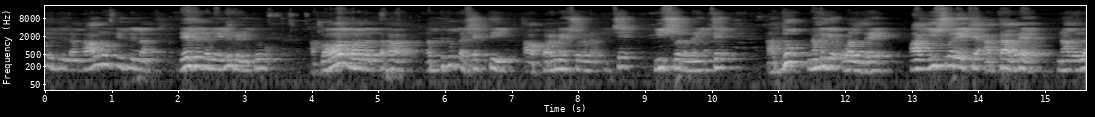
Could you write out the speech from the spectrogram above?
ತಿದ್ದಲಿಲ್ಲ ಕಾಲೂ ತಿದ್ದಲಿಲ್ಲ ದೇಹದಲ್ಲಿ ಎಲ್ಲಿ ಬೆಳೀತು? ಅಪಾರವಾದಂತಹ ಅದ್ಭುತ ಶಕ್ತಿ ಆ ಪರಮೇಶ್ವರನ ಇಚ್ಛೆ, ಈಶ್ವರನ ಇಚ್ಛೆ. ಅದು ನಮಗೆ ಒಲ್ದ್ರೆ ಆ ಈಶ್ವರ ಇಚ್ಛೆ ಅರ್ಥ ಆದರೆ ನಾವೆಲ್ಲ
